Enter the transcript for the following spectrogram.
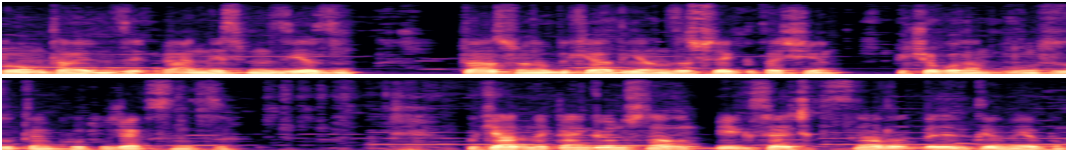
doğum tarihinizi ve anne isminizi yazın. Daha sonra bu kağıdı yanınıza sürekli taşıyın. Birçok olan olumsuzluktan kurtulacaksınız. Bu kağıdın ekran görüntüsünü alın, bilgisayar çıktısını alın ve dediklerimi yapın.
